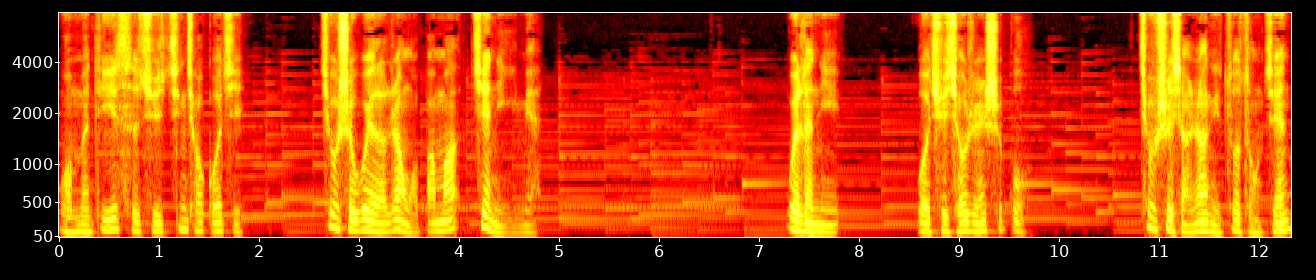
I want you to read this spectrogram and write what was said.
我们第一次去金桥国际，就是为了让我爸妈见你一面。为了你，我去求人事部，就是想让你做总监。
